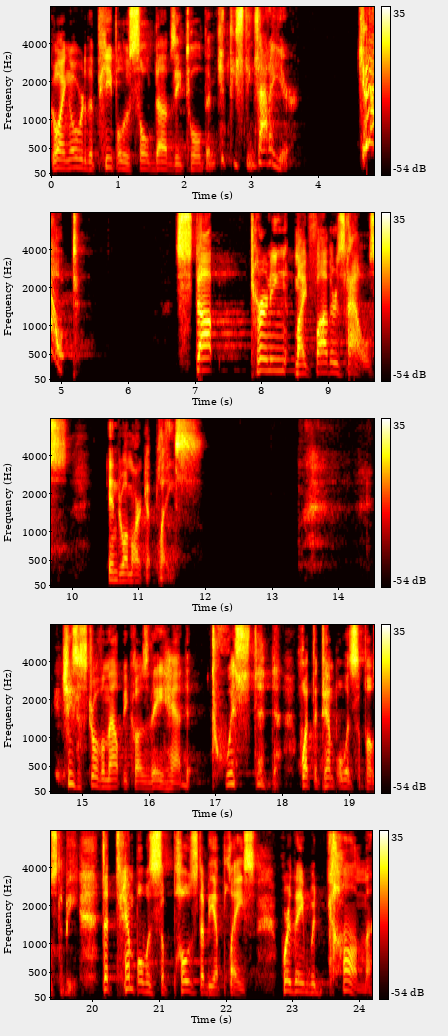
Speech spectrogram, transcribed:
going over to the people who sold doves, he told them, Get these things out of here. Get out. Stop turning my father's house into a marketplace. Jesus drove them out because they had twisted what the temple was supposed to be. The temple was supposed to be a place where they would come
